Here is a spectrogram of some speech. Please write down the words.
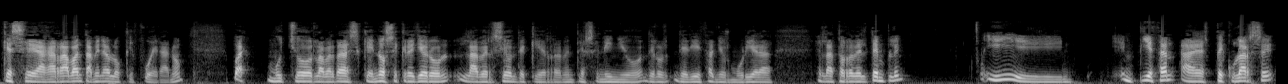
que se agarraban también a lo que fuera, ¿no? Bueno, muchos la verdad es que no se creyeron la versión de que realmente ese niño de, los, de 10 años muriera en la Torre del Temple y empiezan a especularse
